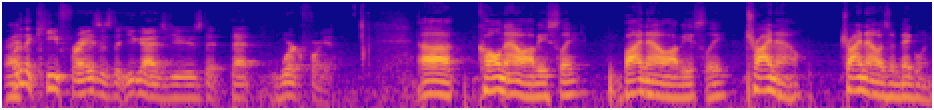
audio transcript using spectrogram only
What are the key phrases that you guys use that that work for you? Uh, call now, obviously. Buy now, obviously. Try now. Try now is a big one.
